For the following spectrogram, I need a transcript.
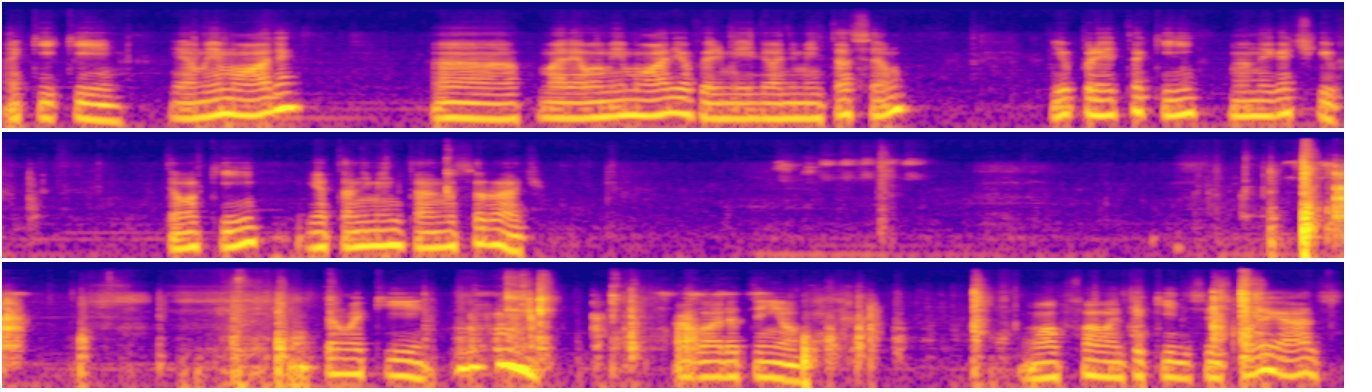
aqui que é a memória, a memória, o vermelho a alimentação e o preto aqui no negativo. Então aqui já está alimentando nosso rádio. Então aqui agora tenho um alto-falante aqui de 6 polegadas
